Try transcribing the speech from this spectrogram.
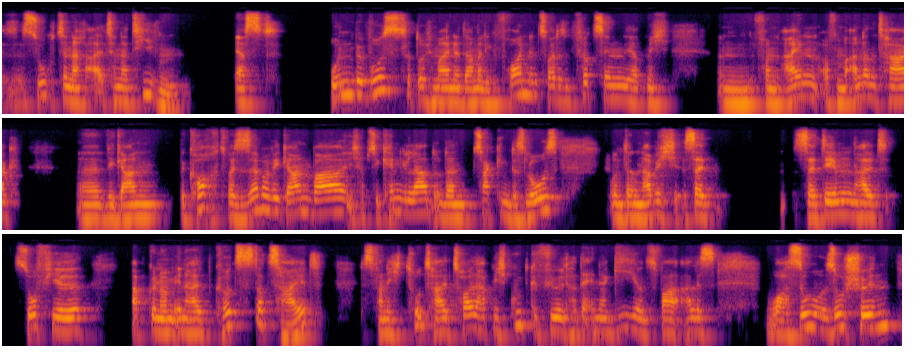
suchte nach Alternativen. Erst unbewusst durch meine damalige Freundin 2014. Die hat mich ähm, von einem auf den anderen Tag äh, vegan bekocht, weil sie selber vegan war. Ich habe sie kennengelernt und dann zack ging das los. Und dann habe ich seit, seitdem halt so viel abgenommen innerhalb kürzester Zeit. Das fand ich total toll, habe mich gut gefühlt, hatte Energie und es war alles boah, so, so schön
